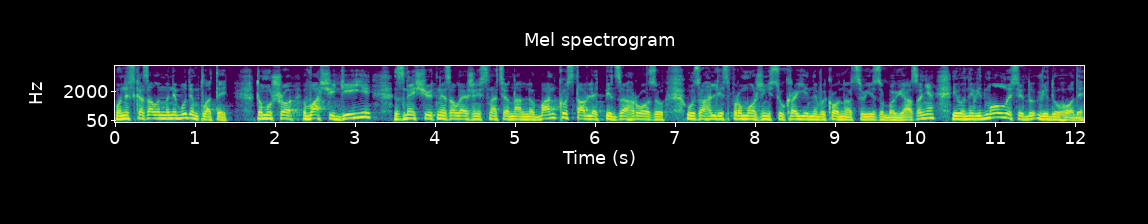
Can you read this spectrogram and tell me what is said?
Вони сказали, ми не будемо платити, тому що ваші дії знищують незалежність національного банку, ставлять під загрозу взагалі спроможність України виконувати свої зобов'язання, і вони відмовились від, від угоди.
